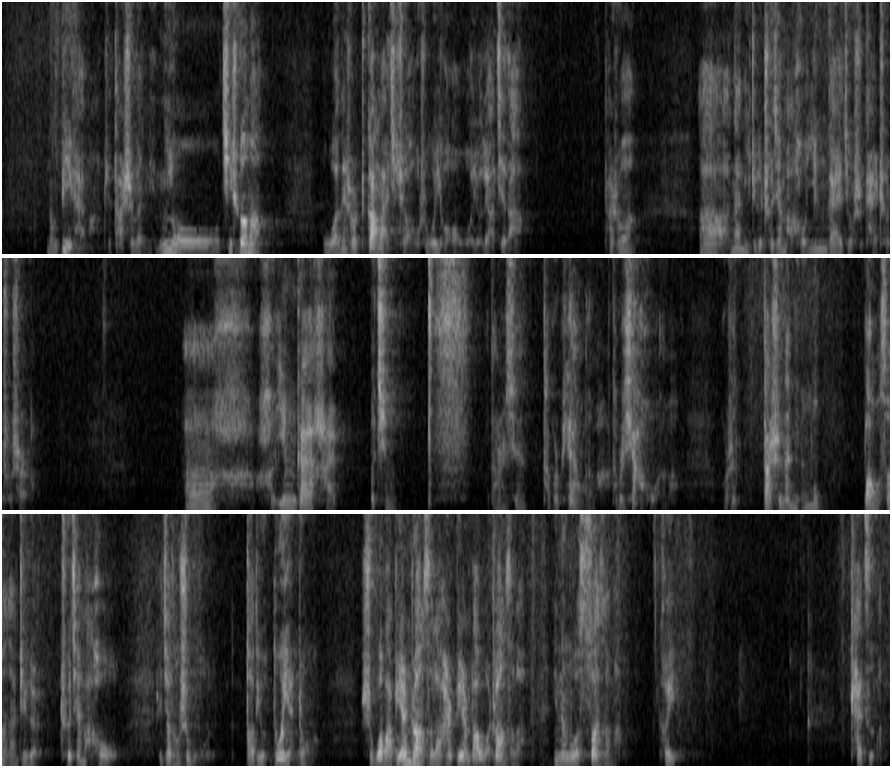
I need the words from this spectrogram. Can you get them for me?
能避开吗？大师问你，你有汽车吗？我那时候刚买汽车，我说我有，我有辆捷达。他说啊，那你这个车前马后应该就是开车出事儿了。呃，应该还不清。我当时先，他不是骗我的吗？他不是吓唬我的吗？我说。大师，那你能不能帮我算算这个车前马后，这交通事故到底有多严重？是我把别人撞死了，还是别人把我撞死了？您能给我算算吗？可以，拆字吧。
